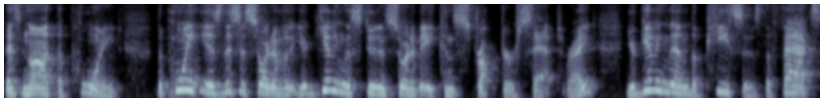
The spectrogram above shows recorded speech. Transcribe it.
that's not the point. The point is this is sort of, a, you're giving the students sort of a constructor set, right? You're giving them the pieces, the facts,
